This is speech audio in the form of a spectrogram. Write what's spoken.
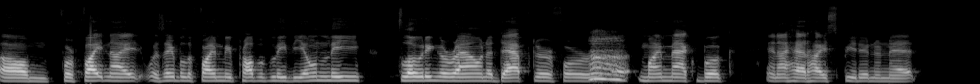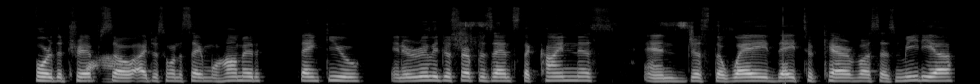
um, for Fight Night, was able to find me probably the only floating around adapter for uh, my MacBook, and I had high speed internet for the trip. Wow. So I just want to say, Muhammad, thank you. And it really just represents the kindness and just the way they took care of us as media.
